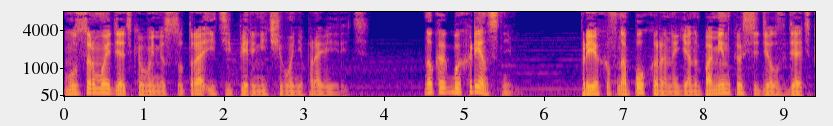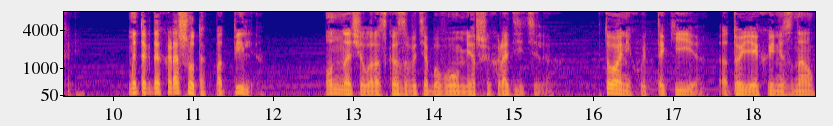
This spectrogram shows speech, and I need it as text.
Мусор мой дядька вынес с утра и теперь ничего не проверить. Но как бы хрен с ним. Приехав на похороны, я на поминках сидел с дядькой. Мы тогда хорошо так подпили. Он начал рассказывать об его умерших родителях. Кто они хоть такие, а то я их и не знал.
